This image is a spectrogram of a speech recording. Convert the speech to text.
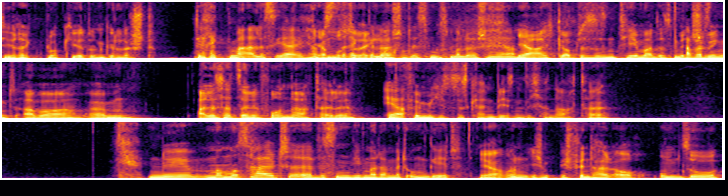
Direkt blockiert und gelöscht. Direkt mal alles, ja, ich habe Ja, es du direkt direkt gelöscht, machen. das muss man löschen, ja. Ja, ich glaube, das ist ein Thema, das mitschwingt, aber, ähm, alles hat seine Vor- und Nachteile. Ja. Für mich ist es kein wesentlicher Nachteil. Nö, man muss halt äh, wissen, wie man damit umgeht. Ja, und, ich, ich finde halt auch umso,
